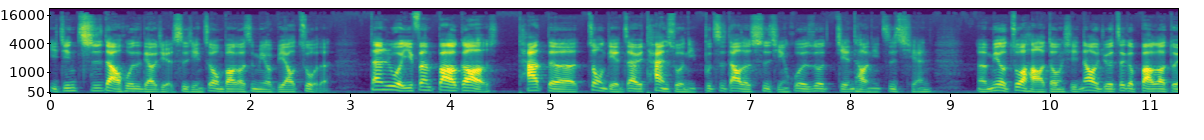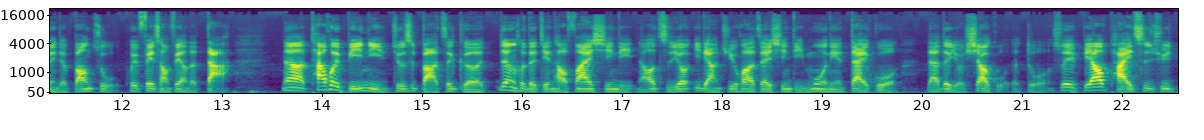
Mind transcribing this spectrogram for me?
已经知道或者了解的事情，这种报告是没有必要做的。但如果一份报告它的重点在于探索你不知道的事情，或者说检讨你之前呃没有做好的东西，那我觉得这个报告对你的帮助会非常非常的大。那他会比你就是把这个任何的检讨放在心里，然后只用一两句话在心底默念带过来的有效果的多，所以不要排斥去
